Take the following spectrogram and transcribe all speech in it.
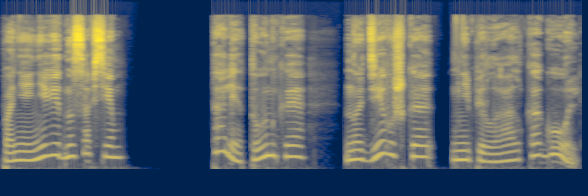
По ней не видно совсем. Талия тонкая, но девушка не пила алкоголь,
